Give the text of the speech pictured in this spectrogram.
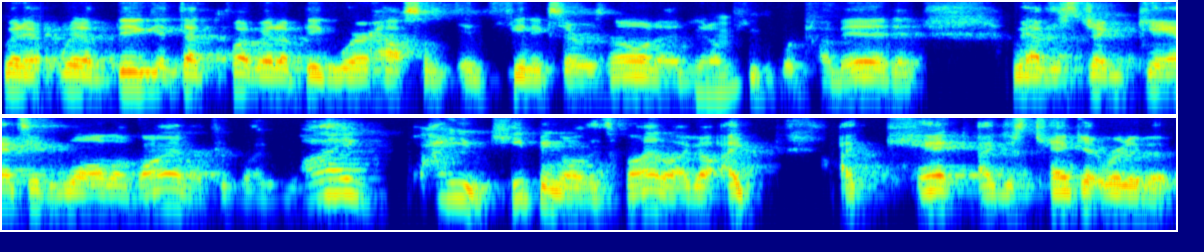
we had, a, we had a big at that point we had a big warehouse in, in Phoenix, Arizona, and you know mm-hmm. people would come in and we have this gigantic wall of vinyl. People like, why why are you keeping all this vinyl? I go, I I can't, I just can't get rid of it.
